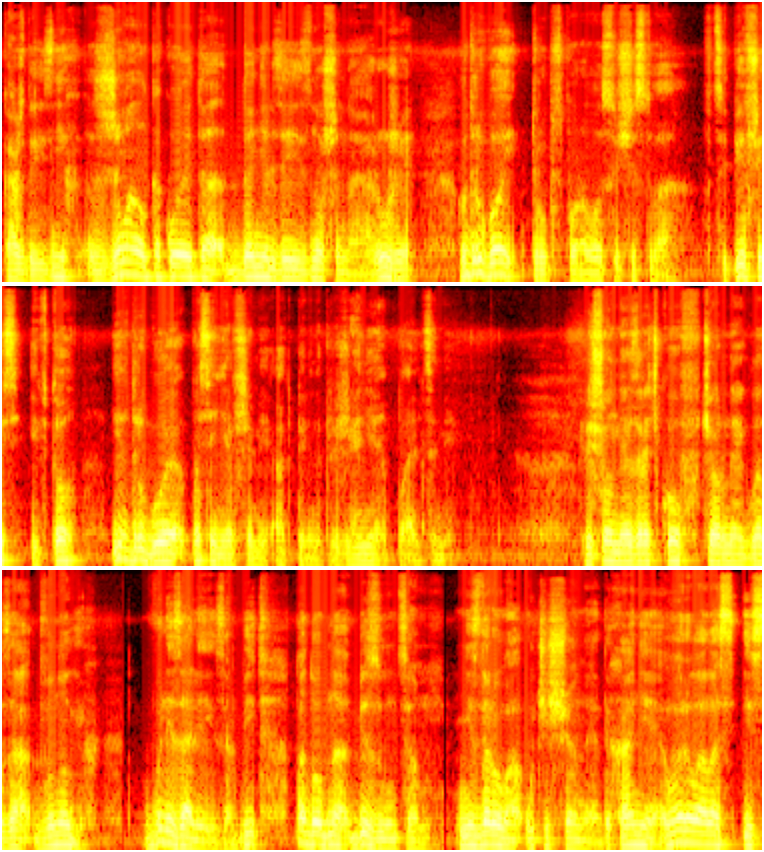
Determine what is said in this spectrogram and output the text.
каждый из них сжимал какое-то до нельзя изношенное оружие, в другой – труп спорового существа, вцепившись и в то, и в другое посиневшими от перенапряжения пальцами. Лишенные зрачков черные глаза двуногих вылезали из орбит, подобно безумцам. Нездорово учащенное дыхание вырывалось из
